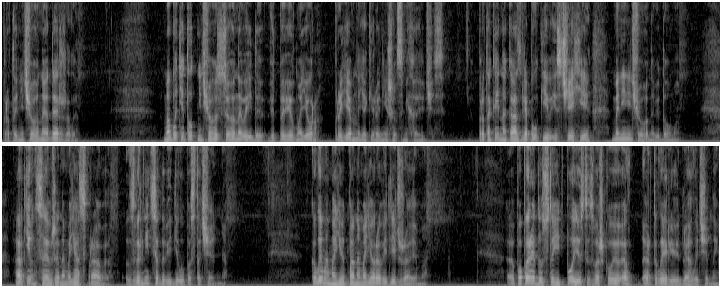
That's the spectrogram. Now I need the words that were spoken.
проте нічого не одержали. Мабуть, і тут нічого з цього не вийде, відповів майор, приємно, як і раніше, всміхаючись. Про такий наказ для полків із Чехії мені нічого не відомо. А втім, це вже не моя справа. Зверніться до відділу постачання. Коли ми, пане майоре, від'їжджаємо? Попереду стоїть поїзд з важкою артилерією для Гличини.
